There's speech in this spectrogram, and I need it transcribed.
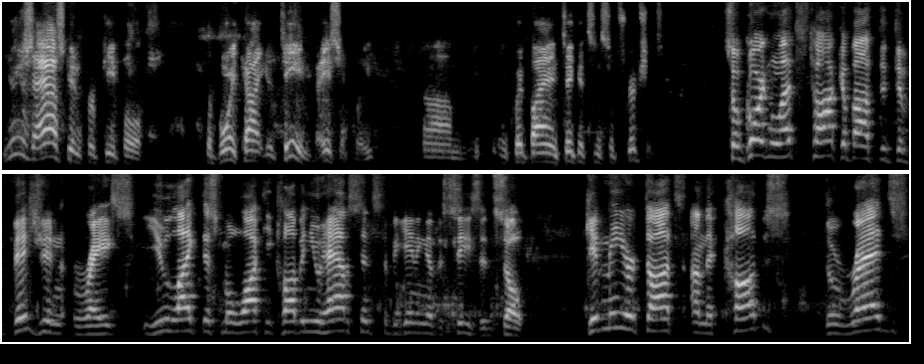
You're just asking for people to boycott your team, basically, um, and quit buying tickets and subscriptions. So, Gordon, let's talk about the division race. You like this Milwaukee club, and you have since the beginning of the season. So, give me your thoughts on the Cubs, the Reds,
